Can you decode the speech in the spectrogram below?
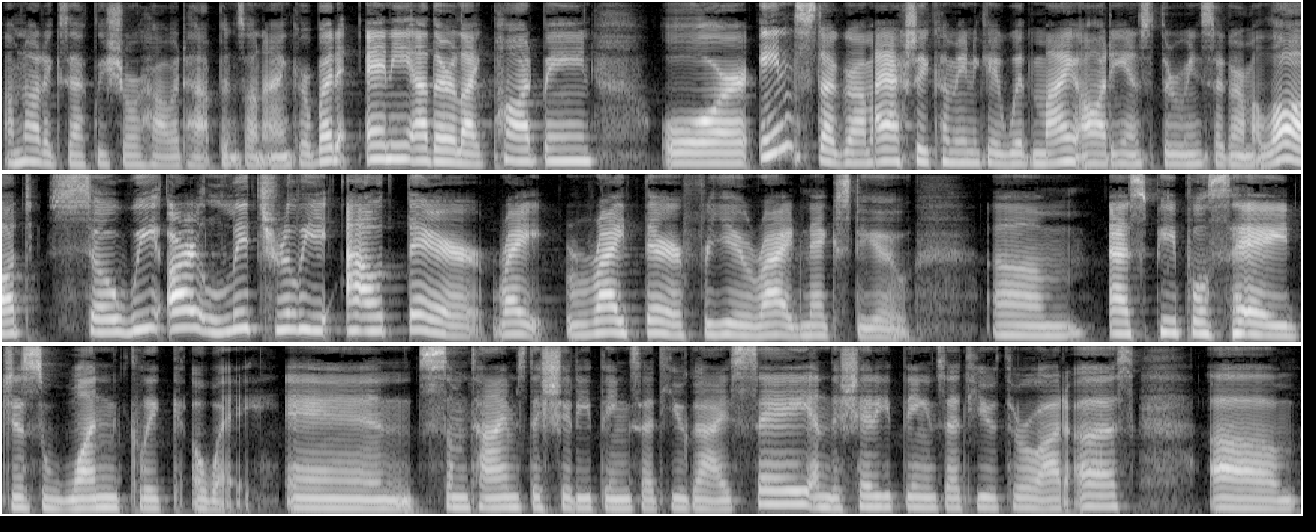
I'm not exactly sure how it happens on Anchor, but any other like Podbean or Instagram. I actually communicate with my audience through Instagram a lot. So we are literally out there, right, right there for you, right next to you. Um, as people say, just one click away. And sometimes the shitty things that you guys say and the shitty things that you throw at us, um,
